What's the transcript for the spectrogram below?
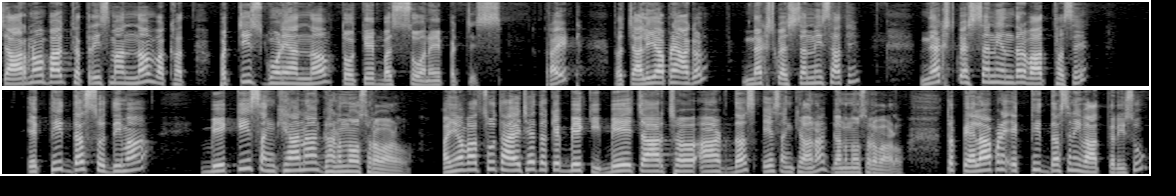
ચારનો ભાગ છત્રીસમાં નવ વખત, પચીસ ગુણ્યા નવ તો કે બસો અને પચીસ. રાઈટ તો ચાલીએ આપણે આગળ. નેક્સ્ટ ક્વેશ્ચનની સાથે. નેક્સ્ટ ક્વેશ્ચનની અંદર વાત થશે. એકથી દસ સુધીમાં બેકી સંખ્યાના ઘણનો સરવાળો. અહીંયા વાત શું થાય છે? તો કે બેકી, બે, ચાર, છ, આઠ, દસ એ સંખ્યાના ઘણનો સરવાળો. તો પહેલાં આપણે એકથી દસની વાત કરીશું,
